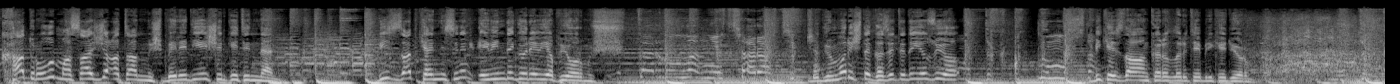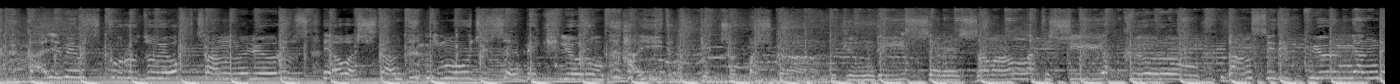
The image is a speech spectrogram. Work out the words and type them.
kadrolu masajcı atanmış belediye şirketinden. Bizzat kendisinin evinde görev yapıyormuş. Bugün var işte gazetede yazıyor. Bir kez daha Ankaralıları tebrik ediyorum. Kalbimiz kurudu yoktan ölüyoruz yavaştan Bir mucize bekliyorum haydi geçecek başka Bugün değilse ne zaman ateşi yakıyorum Dans edip yörüngende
